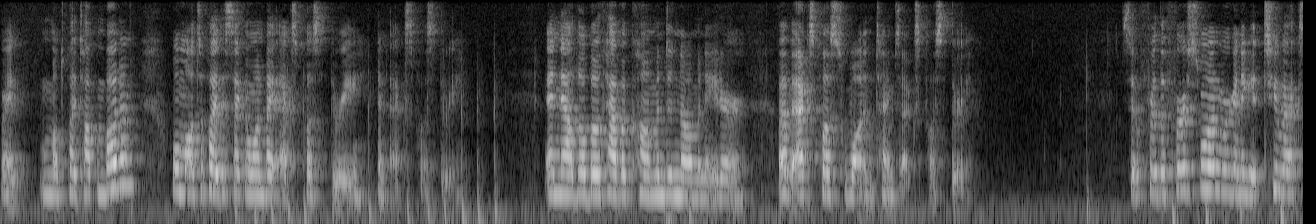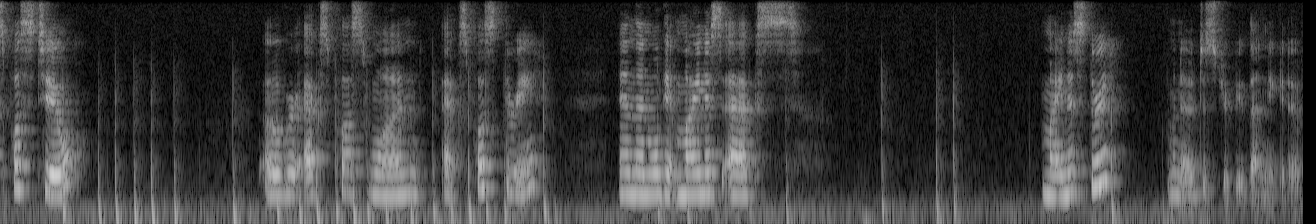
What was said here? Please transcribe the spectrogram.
right? We multiply top and bottom. We'll multiply the second one by x plus 3 and x plus 3. And now they'll both have a common denominator of x plus 1 times x plus 3. So for the first one, we're going to get 2x plus 2 over x plus 1, x plus 3, and then we'll get minus x minus 3. I'm going to distribute that negative.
